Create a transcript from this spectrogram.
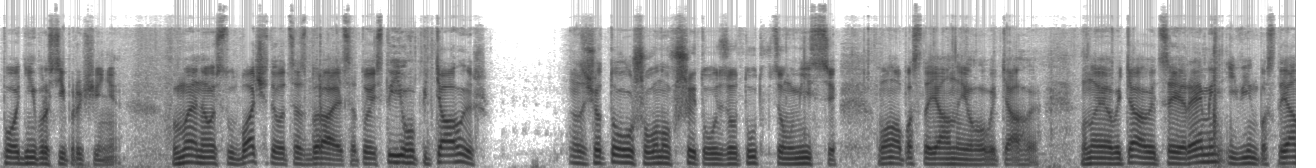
по одній простій причині. В мене ось тут, бачите, оце збирається. Тобто ти його підтягуєш. За счет того, що воно вшито ось тут, в цьому місці, воно постійно його витягує. Воно витягує цей ремінь і він постійно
